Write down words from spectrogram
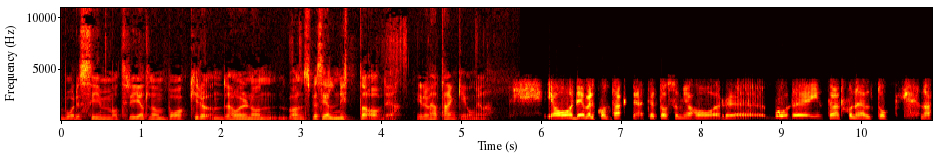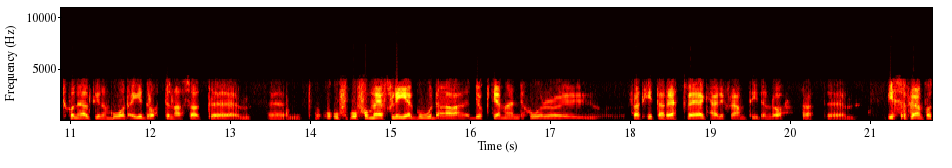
både sim och triathlon bakgrund, har du någon, någon speciell nytta av det i de här tankegångarna? Ja, det är väl kontaktnätet då som jag har eh, både internationellt och nationellt inom båda idrotterna. Så att eh, eh och, få med fler goda, duktiga människor för att hitta rätt väg här i framtiden då. Så att, vi ser framför,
